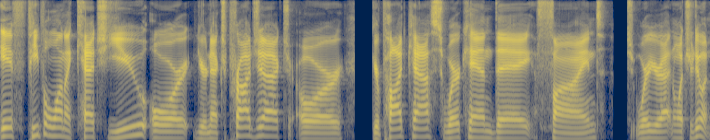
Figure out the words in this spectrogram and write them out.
if people want to catch you or your next project or your podcast, where can they find where you're at and what you're doing?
